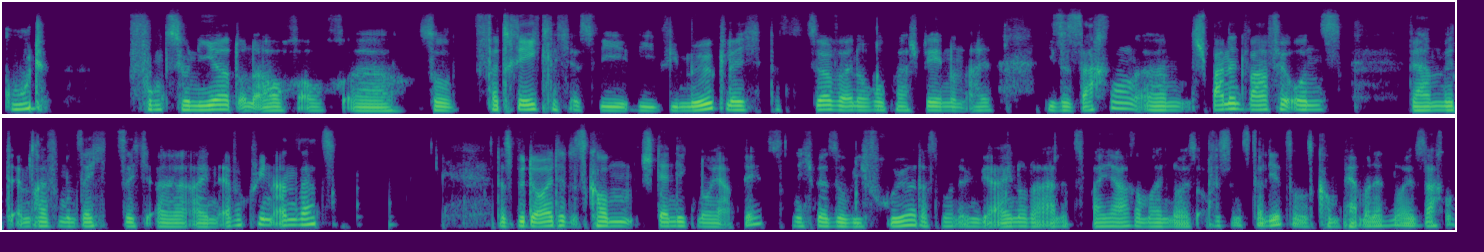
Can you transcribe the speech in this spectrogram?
gut funktioniert und auch, auch äh, so verträglich ist wie, wie, wie möglich, dass die Server in Europa stehen und all diese Sachen. Ähm, spannend war für uns, wir haben mit M365 äh, einen Evergreen-Ansatz. Das bedeutet, es kommen ständig neue Updates, nicht mehr so wie früher, dass man irgendwie ein oder alle zwei Jahre mal ein neues Office installiert, sondern es kommen permanent neue Sachen.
